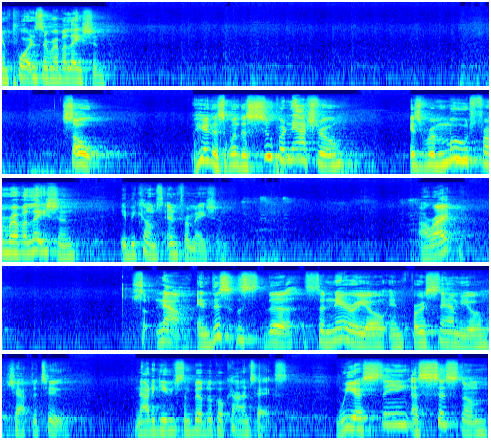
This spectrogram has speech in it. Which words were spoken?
importance of revelation. So, hear this when the supernatural is removed from revelation, it becomes information. All right? So now, and this is the scenario in 1 Samuel chapter 2. Now, to give you some biblical context, we are seeing a system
